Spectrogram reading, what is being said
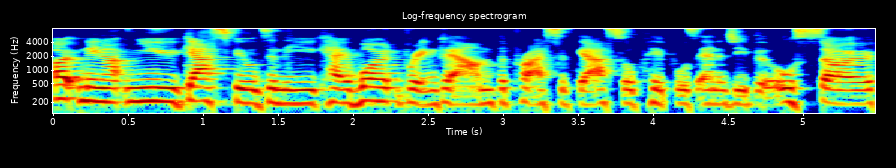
opening up new gas fields in the UK won't bring down the price of gas or people's energy bills. So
